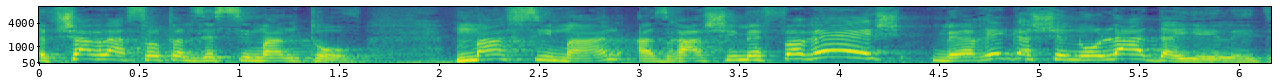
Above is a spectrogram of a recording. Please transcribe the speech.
אפשר לעשות על זה סימן טוב. מה הסימן? אז רש"י מפרש מהרגע שנולד הילד.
